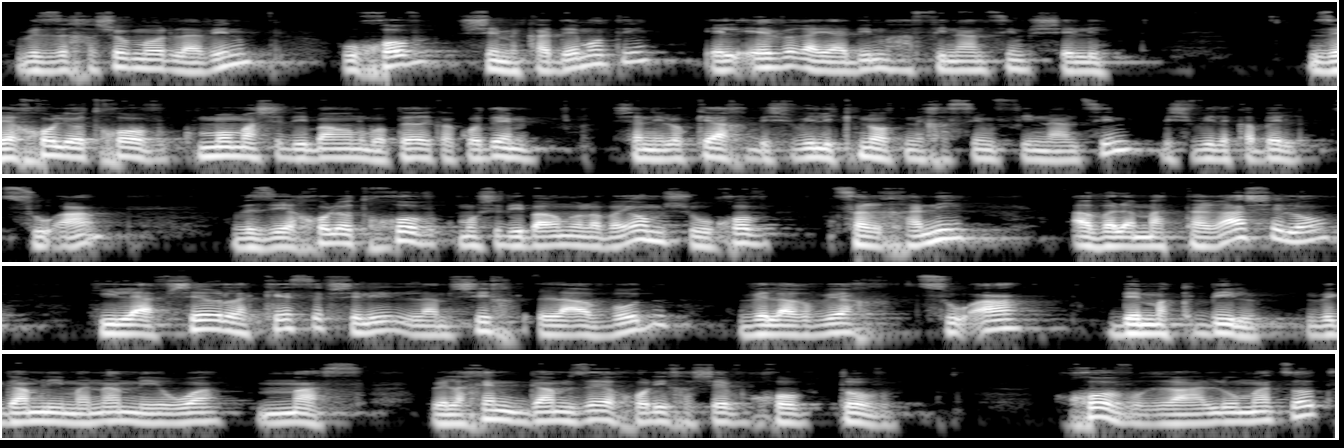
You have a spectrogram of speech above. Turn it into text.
וזה חשוב מאוד להבין, הוא חוב שמקדם אותי אל עבר היעדים הפיננסיים שלי. זה יכול להיות חוב כמו מה שדיברנו בפרק הקודם, שאני לוקח בשביל לקנות נכסים פיננסיים, בשביל לקבל תשואה, וזה יכול להיות חוב, כמו שדיברנו עליו היום, שהוא חוב צרכני, אבל המטרה שלו היא לאפשר לכסף שלי להמשיך לעבוד ולהרוויח תשואה במקביל, וגם להימנע מאירוע מס, ולכן גם זה יכול להיחשב חוב טוב. חוב רע, לעומת זאת,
